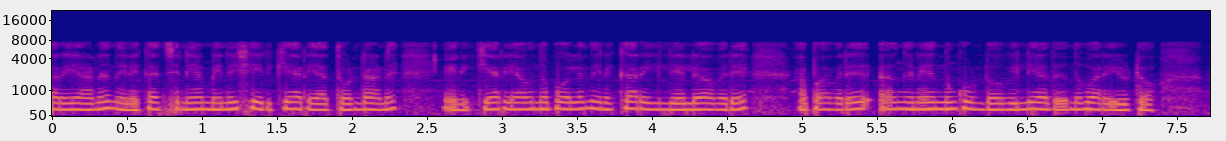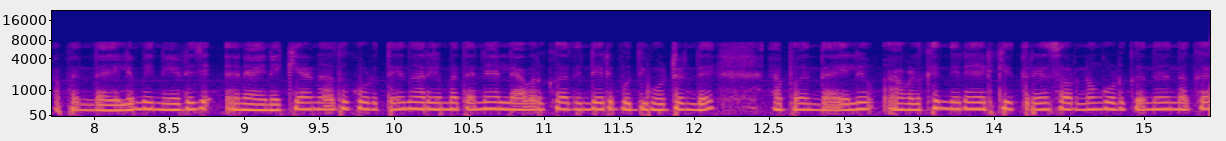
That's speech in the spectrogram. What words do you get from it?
പറയാണ് നിനക്ക് അച്ഛനെയും അമ്മേനെയും ശരിക്കും അറിയാത്തതുകൊണ്ടാണ് എനിക്ക് അറിയാവുന്ന പോലെ നിനക്കറിയില്ലല്ലോ അവരെ. അപ്പോൾ അവർ അങ്ങനെയൊന്നും കൊണ്ടുപോവില്ല അതെന്ന് പറയൂട്ടോ പറയും അപ്പോൾ എന്തായാലും പിന്നീട് നയനയ്ക്കാണ് അത് കൊടുത്തതെന്ന് അറിയുമ്പോൾ തന്നെ എല്ലാവർക്കും അതിന്റെ ഒരു ബുദ്ധിമുട്ടുണ്ട്. അപ്പോൾ എന്തായാലും അവൾക്ക് എന്തിനായിരിക്കും ഇത്രയും സ്വർണം കൊടുക്കുന്നത് എന്നൊക്കെ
